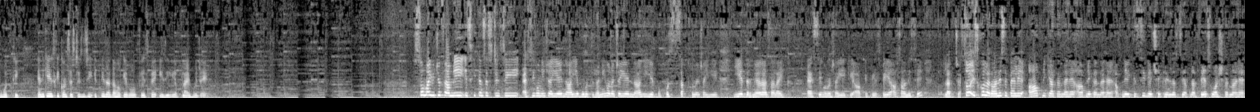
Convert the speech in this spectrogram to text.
बहुत थिक यानी कि इसकी कंसिस्टेंसी इतनी ज़्यादा हो कि वो फेस पे इजीली अप्लाई हो जाए। सो माई यूट्यूब फैमिली इसकी कंसिस्टेंसी ऐसी होनी चाहिए ना ये बहुत रनी होना चाहिए ना ही ये बहुत सख्त होना चाहिए ये दरमियाना सा लाइक ऐसे होना चाहिए कि आपके फेस पे ये आसानी से लग जाए सो so, इसको लगाने से पहले आपने क्या करना है आपने करना है अपने किसी भी अच्छे क्लेंजर से अपना फेस वॉश करना है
